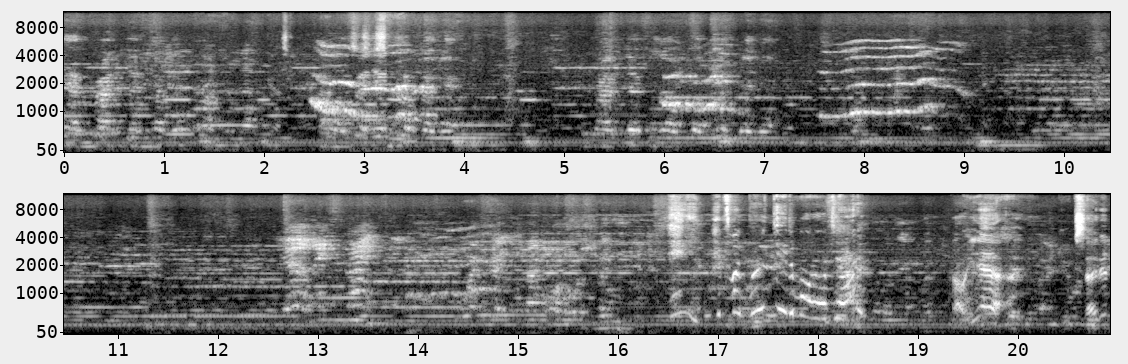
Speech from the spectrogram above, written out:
Yeah, right, that's got that Hey, it's my birthday tomorrow, Dad. Oh yeah, you excited?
